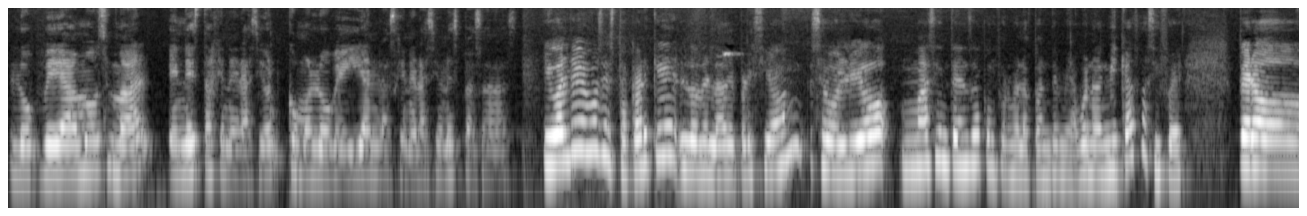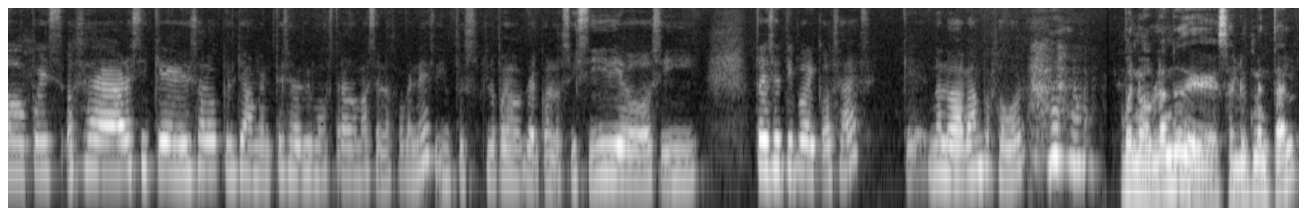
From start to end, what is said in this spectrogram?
lo veamos mal en esta generación como lo veían las generaciones pasadas. Igual debemos destacar que lo de la depresión se volvió más intenso conforme la pandemia. Bueno, en mi caso así fue. Pero pues, o sea, ahora sí que es algo que últimamente se ha demostrado más en los jóvenes y pues lo podemos ver con los suicidios y todo ese tipo de cosas. Que no lo hagan, por favor. Bueno, hablando de salud mental,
